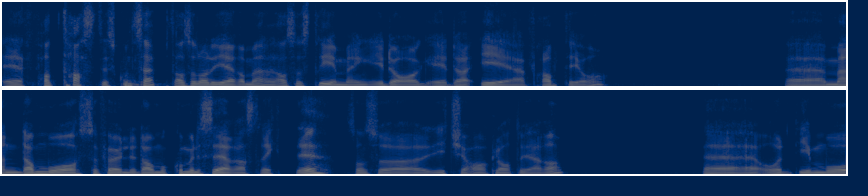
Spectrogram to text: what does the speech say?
et fantastisk konsept, altså det de gjør med. Altså, streaming i dag, det er framtida. Eh, men det må selvfølgelig det må kommuniseres riktig, sånn som de ikke har klart å gjøre. Eh, og de må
